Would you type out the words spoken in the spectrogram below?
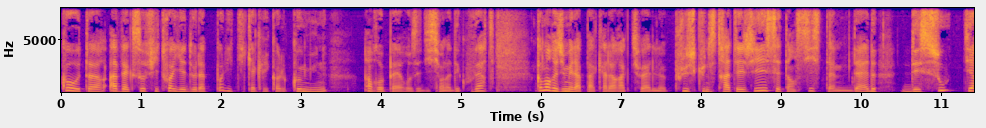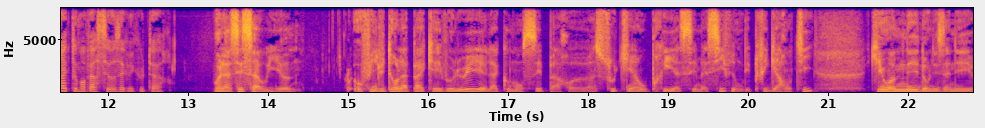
co-auteur avec Sophie Toyer de la politique agricole commune, un repère aux éditions La Découverte. Comment résumer la PAC à l'heure actuelle? Plus qu'une stratégie, c'est un système d'aide, des sous directement versés aux agriculteurs? Voilà, c'est ça, oui. Au fil du temps, la PAC a évolué. Elle a commencé par euh, un soutien au prix assez massif, donc des prix garantis, qui ont amené dans les années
